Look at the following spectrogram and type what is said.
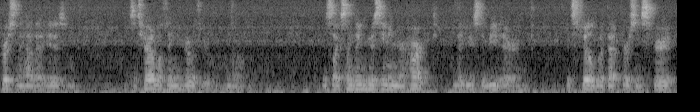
personally how that is. And it's a terrible thing to go through. You know, it's like something missing in your heart that used to be there. It's filled with that person's spirit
